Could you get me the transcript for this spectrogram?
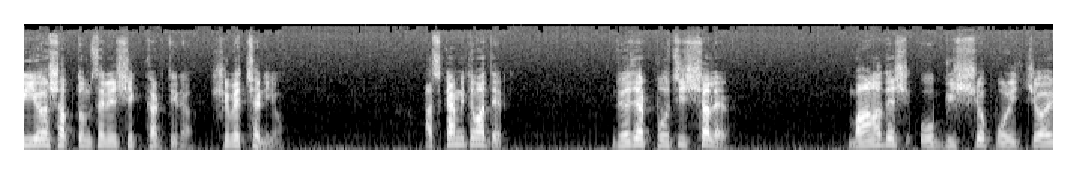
প্রিয় সপ্তম শ্রেণির শিক্ষার্থীরা, শুভেচ্ছা নিও। আজকে আমি তোমাদের দু হাজার পঁচিশ সালের বাংলাদেশ ও বিশ্ব পরিচয়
